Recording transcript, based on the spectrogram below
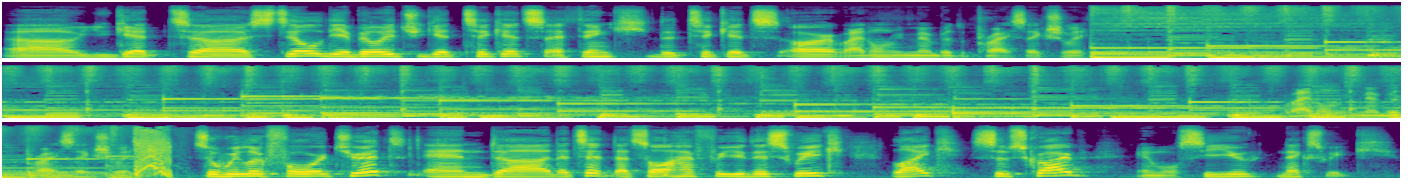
Uh, you get uh, still the ability to get tickets. I think the tickets are, I don't remember the price actually. I don't remember the price actually. So we look forward to it. And uh, that's it. That's all I have for you this week. Like, subscribe, and we'll see you next week.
